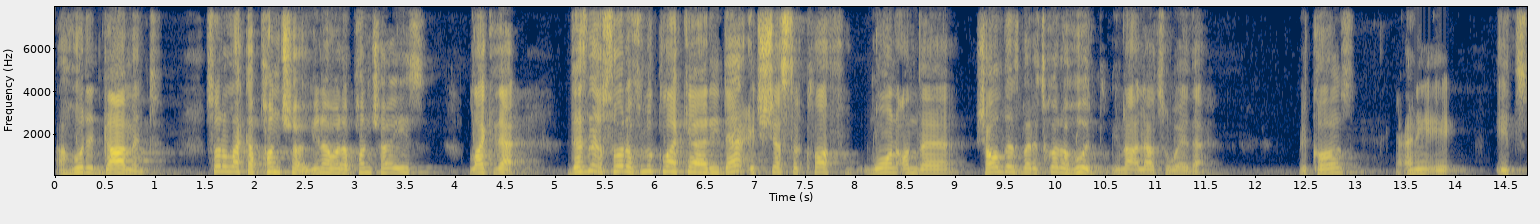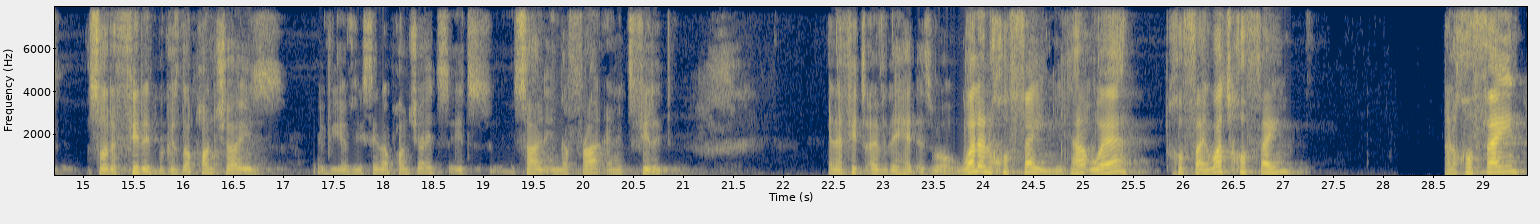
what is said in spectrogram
a hooded garment, sort of like a poncho. You know what a poncho is? Like that. Doesn't it sort of look like a rida? It's just a cloth worn on the shoulders, but it's got a hood. You're not allowed to wear that because يعني it, it's sort of fitted because the poncho is if you, if you've seen a poncho it's it's sewn in the front and it's fitted and it fits over the head as well ولا الخفين you can't wear خفين what's خفين الخفين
